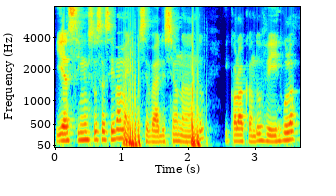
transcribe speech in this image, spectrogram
E assim sucessivamente. Você vai adicionando e colocando vírgula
